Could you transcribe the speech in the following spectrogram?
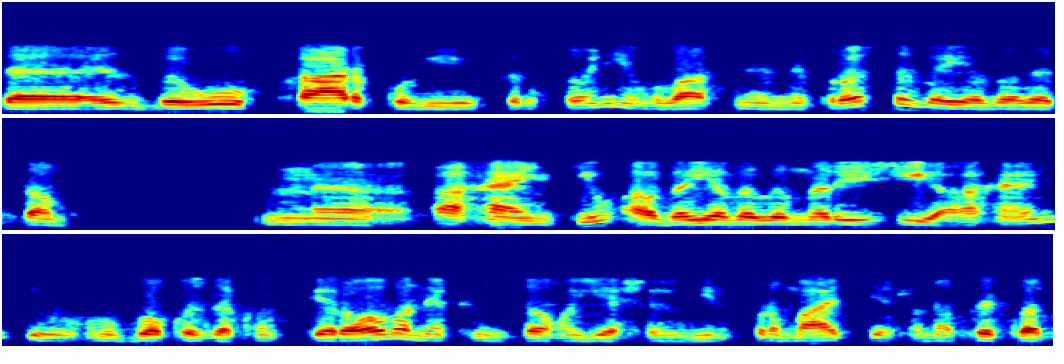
це СБУ в Харкові в Херсоні, власне, не просто виявили там е, агентів, а виявили мережі агентів глибоко законспірованих. Крім того, є ще інформація, що, наприклад,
